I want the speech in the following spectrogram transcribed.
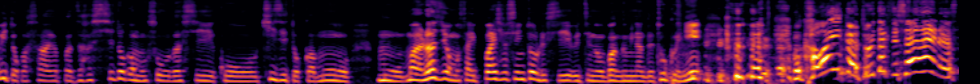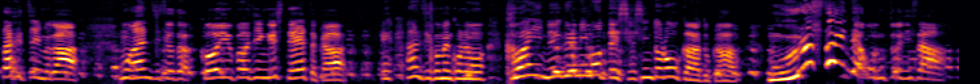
レビとかさやっぱ雑誌とかもそうだしこう記事とかももうまあラジオもさいっぱい写真撮るしうちの番組なんて特に。もう可愛いから撮りたくてしゃあないのよスタッフチームが。もうアンジちょっとこういうポージングしてとか。えアンジごめんこの可愛いぬいぐるみ持って写真撮ろうかとか。もううるさいんだよ本当にさ。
